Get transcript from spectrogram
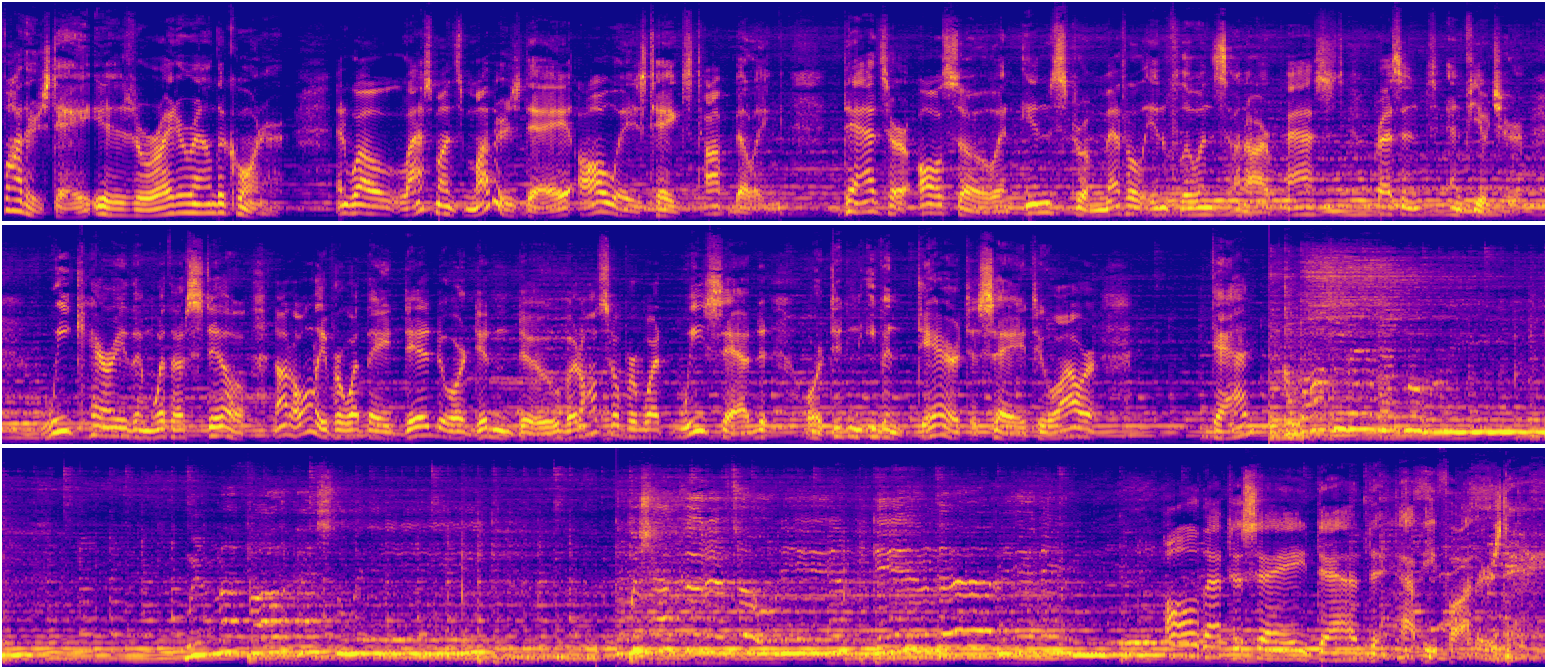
Father's Day is right around the corner. And while last month's Mother's Day always takes top billing, dads are also an instrumental influence on our past, present, and future. We carry them with us still, not only for what they did or didn't do, but also for what we said or didn't even dare to say to our dad. When my father passed away. Wish I could have told him in the living. All that to say, Dad, happy Father's Day.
